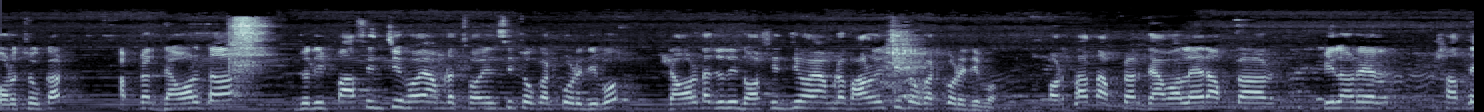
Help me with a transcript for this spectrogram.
বড় চৌকাট আপনার দেওয়ালটা যদি পাঁচ ইঞ্চি হয়, আমরা ছয় ইঞ্চি চৌকাট করে দিব। দেওয়ালটা যদি দশ ইঞ্চি হয়, আমরা বারো ইঞ্চি চৌকাট করে দিব। অর্থাৎ আপনার দেওয়ালের, আপনার পিলারের সাথে,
